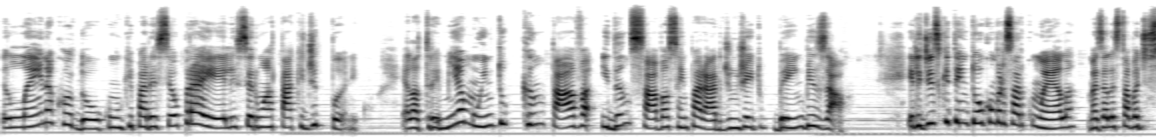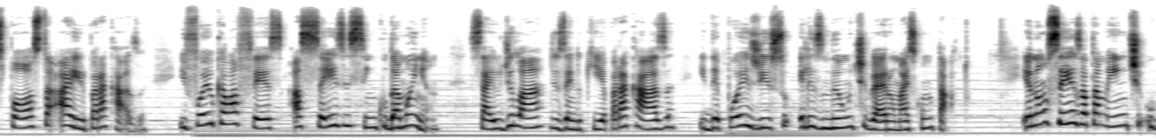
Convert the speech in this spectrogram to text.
Elaine acordou com o que pareceu para ele ser um ataque de pânico. Ela tremia muito, cantava e dançava sem parar de um jeito bem bizarro. Ele disse que tentou conversar com ela, mas ela estava disposta a ir para casa. E foi o que ela fez às 6 e 5 da manhã. Saiu de lá dizendo que ia para casa e depois disso eles não tiveram mais contato. Eu não sei exatamente o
